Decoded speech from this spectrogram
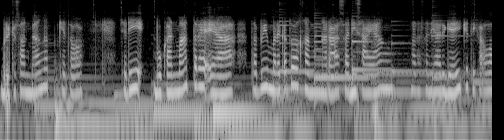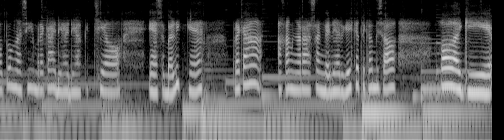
berkesan banget gitu jadi bukan matre ya tapi mereka tuh akan ngerasa disayang ngerasa dihargai ketika lo tuh ngasih mereka hadiah-hadiah kecil. Ya sebaliknya mereka akan ngerasa nggak dihargai ketika misal lo lagi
